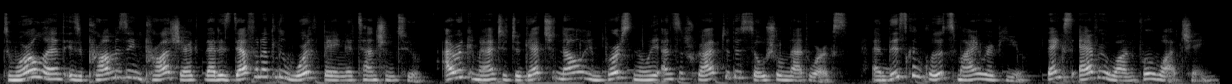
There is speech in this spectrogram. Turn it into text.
Tomorrowland is a promising project that is definitely worth paying attention to. I recommend you to get to know him personally and subscribe to the social networks. And this concludes my review. Thanks everyone for watching.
